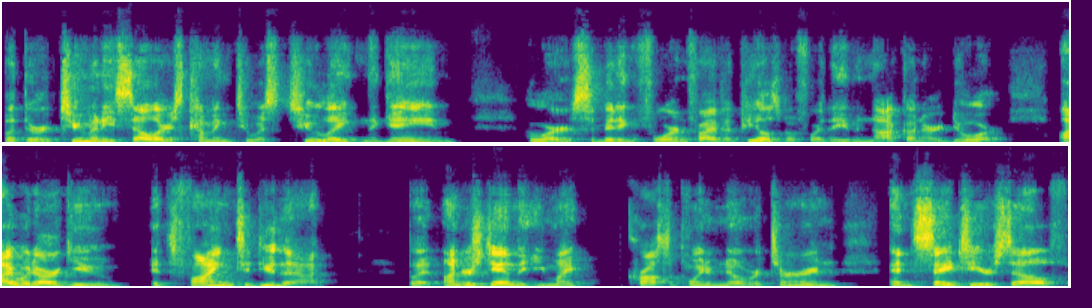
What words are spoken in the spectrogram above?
but there are too many sellers coming to us too late in the game who are submitting four and five appeals before they even knock on our door. I would argue it's fine to do that but understand that you might cross a point of no return and say to yourself,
